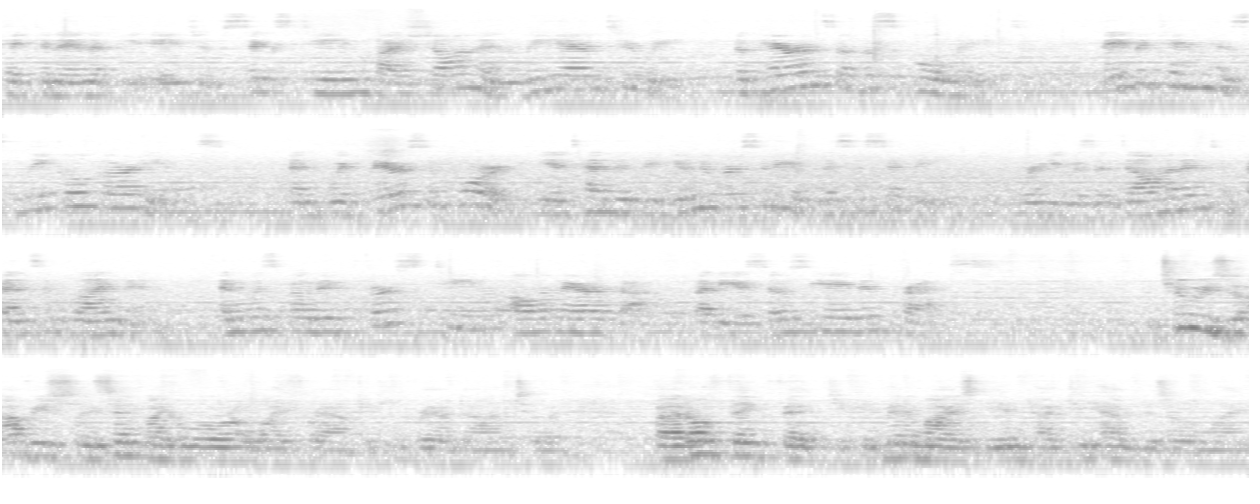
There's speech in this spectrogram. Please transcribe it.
taken in at the age of 16 by Sean and Leigh Anne Tuohy, the parents of a schoolmate. They became his legal guardians, and with their support, he attended the University of Mississippi, where he was a dominant defensive lineman and was voted first team All-America by the Associated Press. Two, he's obviously sent Michael Oher a life raft and he grabbed onto it. But I don't think that you can minimize the impact he had in his own life.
